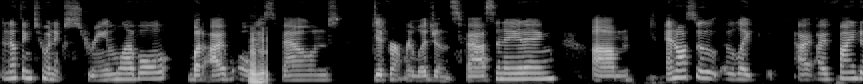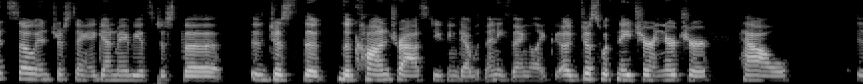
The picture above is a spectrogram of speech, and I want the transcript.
nothing to an extreme level. But I've mm-hmm. always found different religions fascinating. Um, and also like I, I find it so interesting. Again, maybe it's just the just the the contrast you can get with anything, like uh, just with nature and nurture. How uh,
